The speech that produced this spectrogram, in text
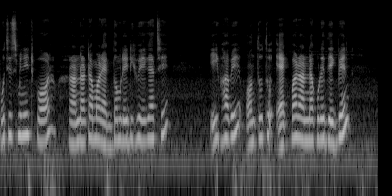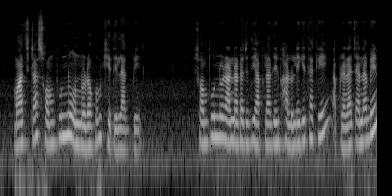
পঁচিশ মিনিট পর রান্নাটা আমার একদম রেডি হয়ে গেছে। এইভাবে অন্তত একবার রান্না করে দেখবেন মাছটা সম্পূর্ণ অন্যরকম খেতে লাগবে। সম্পূর্ণ রান্নাটা যদি আপনাদের ভালো লেগে থাকে, আপনারা জানাবেন।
